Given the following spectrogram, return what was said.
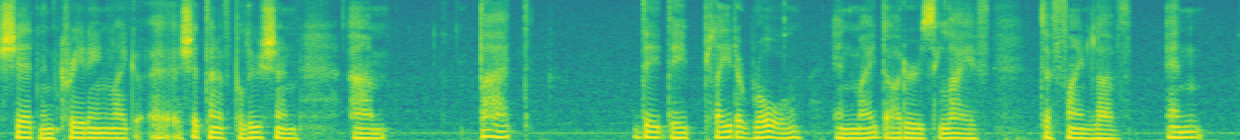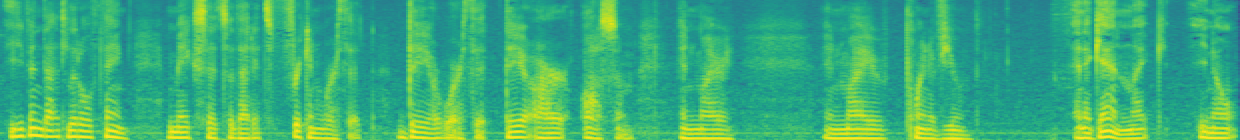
shit and creating like a, shit ton of pollution. Um, but they they played a role in my daughter's life to find love, and even that little thing makes it so that it's freaking worth it. They are worth it. They are awesome in my in my point of view. And again, like, you know,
